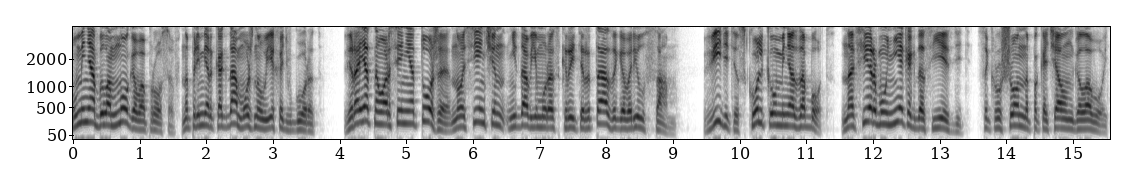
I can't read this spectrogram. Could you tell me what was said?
У меня было много вопросов. Например, когда можно уехать в город? Вероятно, у Арсения тоже, но Сенчин, не дав ему раскрыть рта, заговорил сам. «Видите, сколько у меня забот. На ферму некогда съездить», — сокрушенно покачал он головой.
